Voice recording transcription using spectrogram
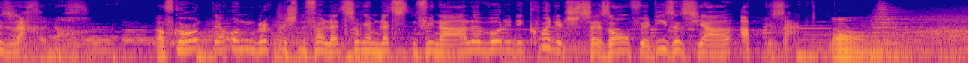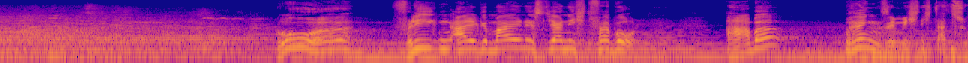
Eine Sache noch. Aufgrund der unglücklichen Verletzung im letzten Finale wurde die Quidditch-Saison für dieses Jahr abgesagt. Oh, Ruhe, Fliegen allgemein ist ja nicht verboten. Aber bringen Sie mich nicht dazu.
